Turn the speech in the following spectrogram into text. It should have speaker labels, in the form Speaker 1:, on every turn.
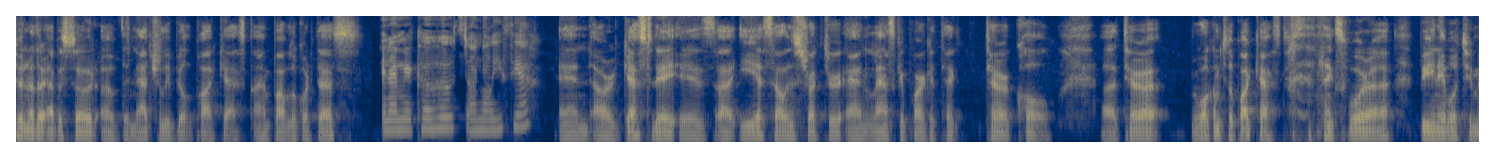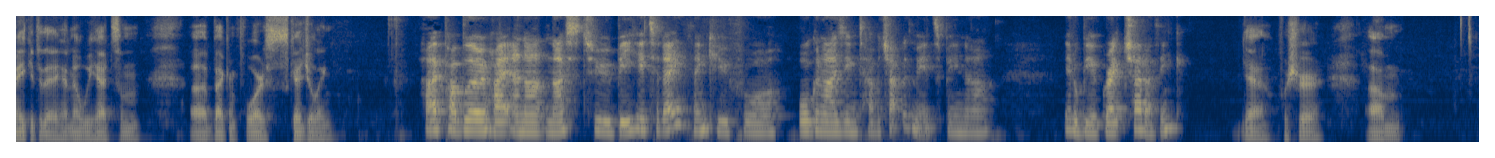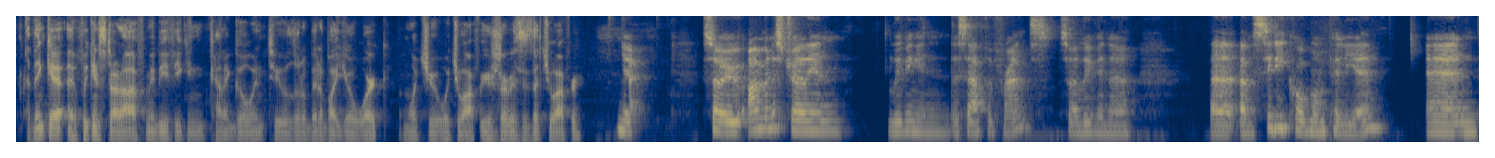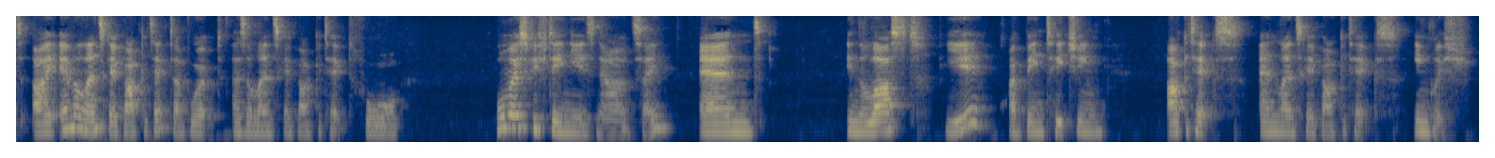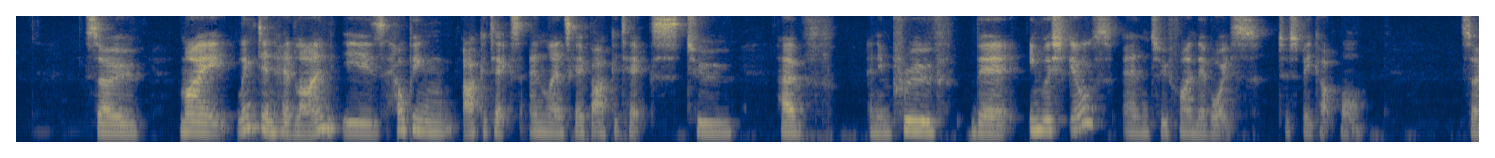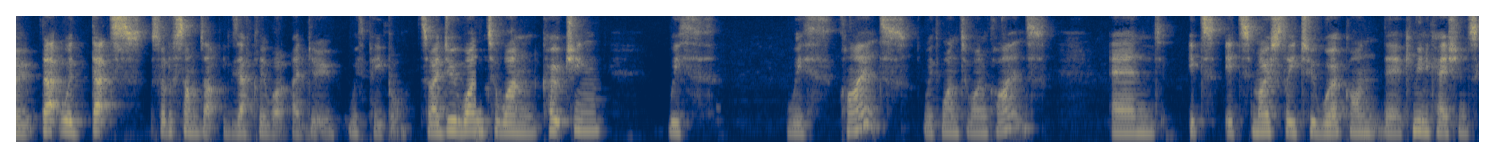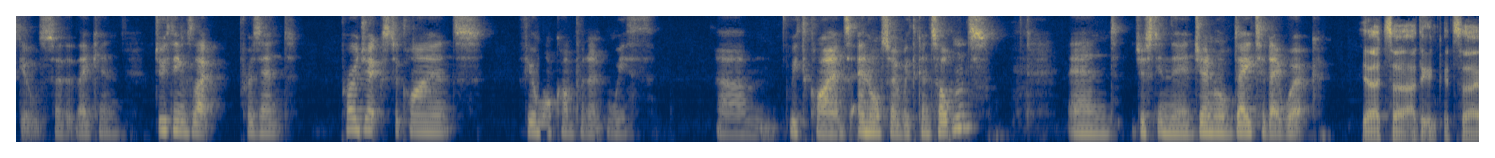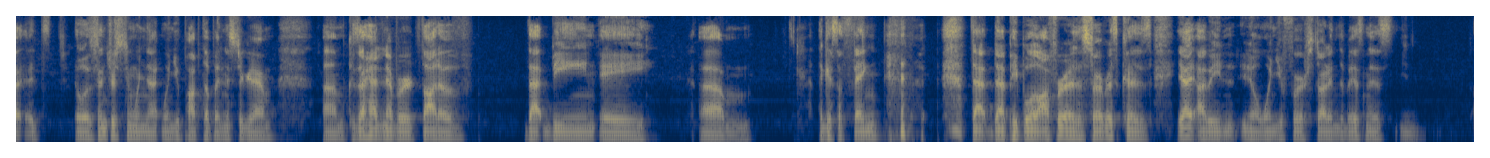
Speaker 1: Welcome to another episode of the Naturally Built Podcast. I'm Pablo Cortez.
Speaker 2: And I'm your co host, Ana Alicia.
Speaker 1: And our guest today is uh, ESL instructor and landscape architect Tara Cole. Uh, Tara, welcome to the podcast. Thanks for uh, being able to make it today. I know we had some uh, back and forth scheduling.
Speaker 3: Hi, Pablo. Hi, Anna. Nice to be here today. Thank you for organizing to have a chat with me. It's been, uh, it'll be a great chat, I think.
Speaker 1: Yeah, for sure. Um, I think uh, if we can start off, maybe if you can kind of go into a little bit about your work and what you what you offer, your services that you offer.
Speaker 3: Yeah. So I'm an Australian living in the south of France. So I live in a a, a city called Montpellier, and I am a landscape architect. I've worked as a landscape architect for almost 15 years now, I'd say. And in the last year, I've been teaching architects and landscape architects English so my LinkedIn headline is helping architects and landscape architects to have and improve their English skills and to find their voice to speak up more. So that would that's sort of sums up exactly what I do with people. So I do one-to-one coaching with with clients, with one-to-one clients, and it's it's mostly to work on their communication skills so that they can do things like present projects to clients, feel more confident with um, with clients and also with consultants, and just in their general day to day work.
Speaker 1: Yeah, that's. Uh, I think it's. Uh, it's. It was interesting when that when you popped up on Instagram, because um, I had never thought of that being a, um, I guess a thing that that people offer as a service. Because yeah, I mean, you know, when you first start in the business, you,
